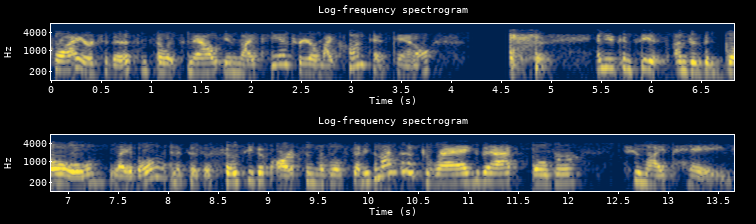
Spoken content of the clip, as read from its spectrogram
prior to this, and so it's now in my pantry or my content panel. and you can see it's under the goal label, and it says Associate of Arts and Liberal Studies. And I'm going to drag that over to my page.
